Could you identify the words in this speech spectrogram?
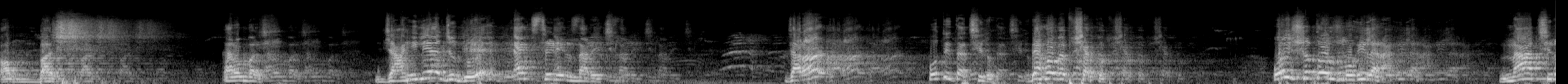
অভ্যাস। কার অভ্যাস? জাহিলিয়া যুগে এক শ্রেণির নারী ছিল। যারা পতিতা ছিল, দেহ ব্যবসা করত। ওই সকল মহিলারা না ছিল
